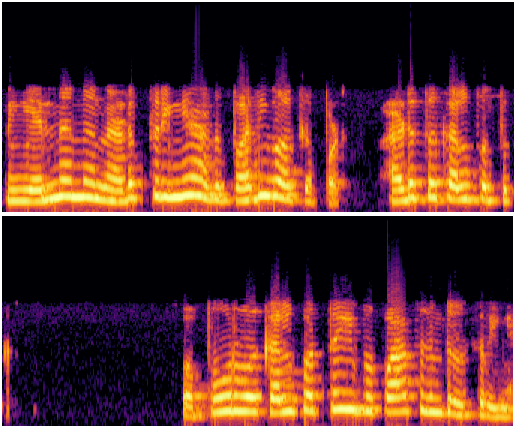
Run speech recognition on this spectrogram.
நீங்க என்னென்ன நடத்துறீங்க அது பதிவாக்கப்படும். அடுத்த கல்பத்துக்கு. இப்போ பூர்வ கல்பத்தை இப்ப பார்த்துக்கிட்டு இருக்கிறீங்க.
